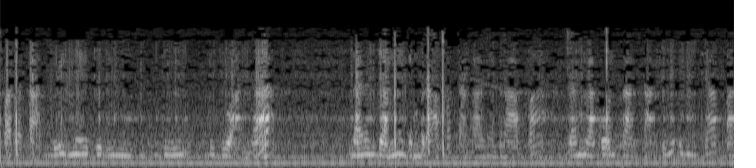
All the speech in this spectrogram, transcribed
pada saat belinya itu di, di, di Juanda dan jamnya jam berapa, tanggalnya berapa, dan melakukan transaksinya dengan siapa.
